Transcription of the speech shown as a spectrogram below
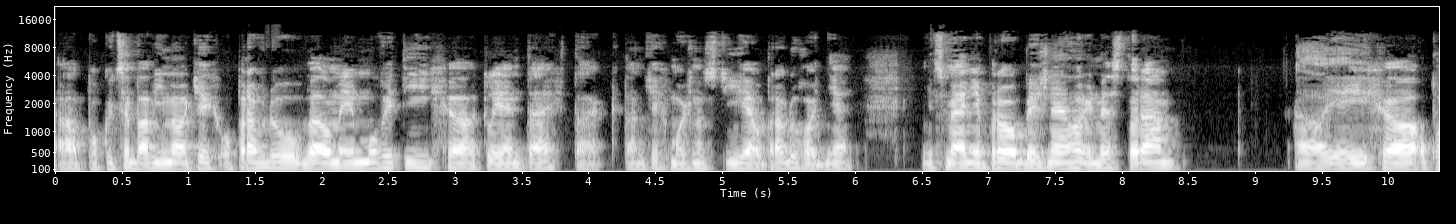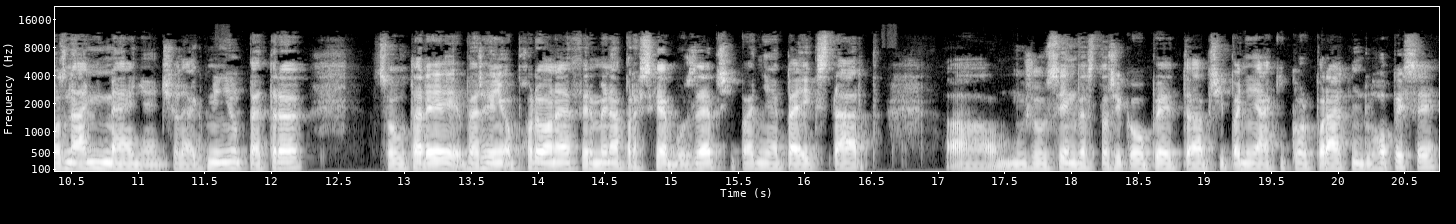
A pokud se bavíme o těch opravdu velmi movitých eh, klientech, tak tam těch možností je opravdu hodně. Nicméně pro běžného investora jejich eh, opoznání méně. Čili jak zmínil Petr, jsou tady veřejně obchodované firmy na pražské burze, případně PX Start, můžou si investoři koupit případně nějaký korporátní dluhopisy,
